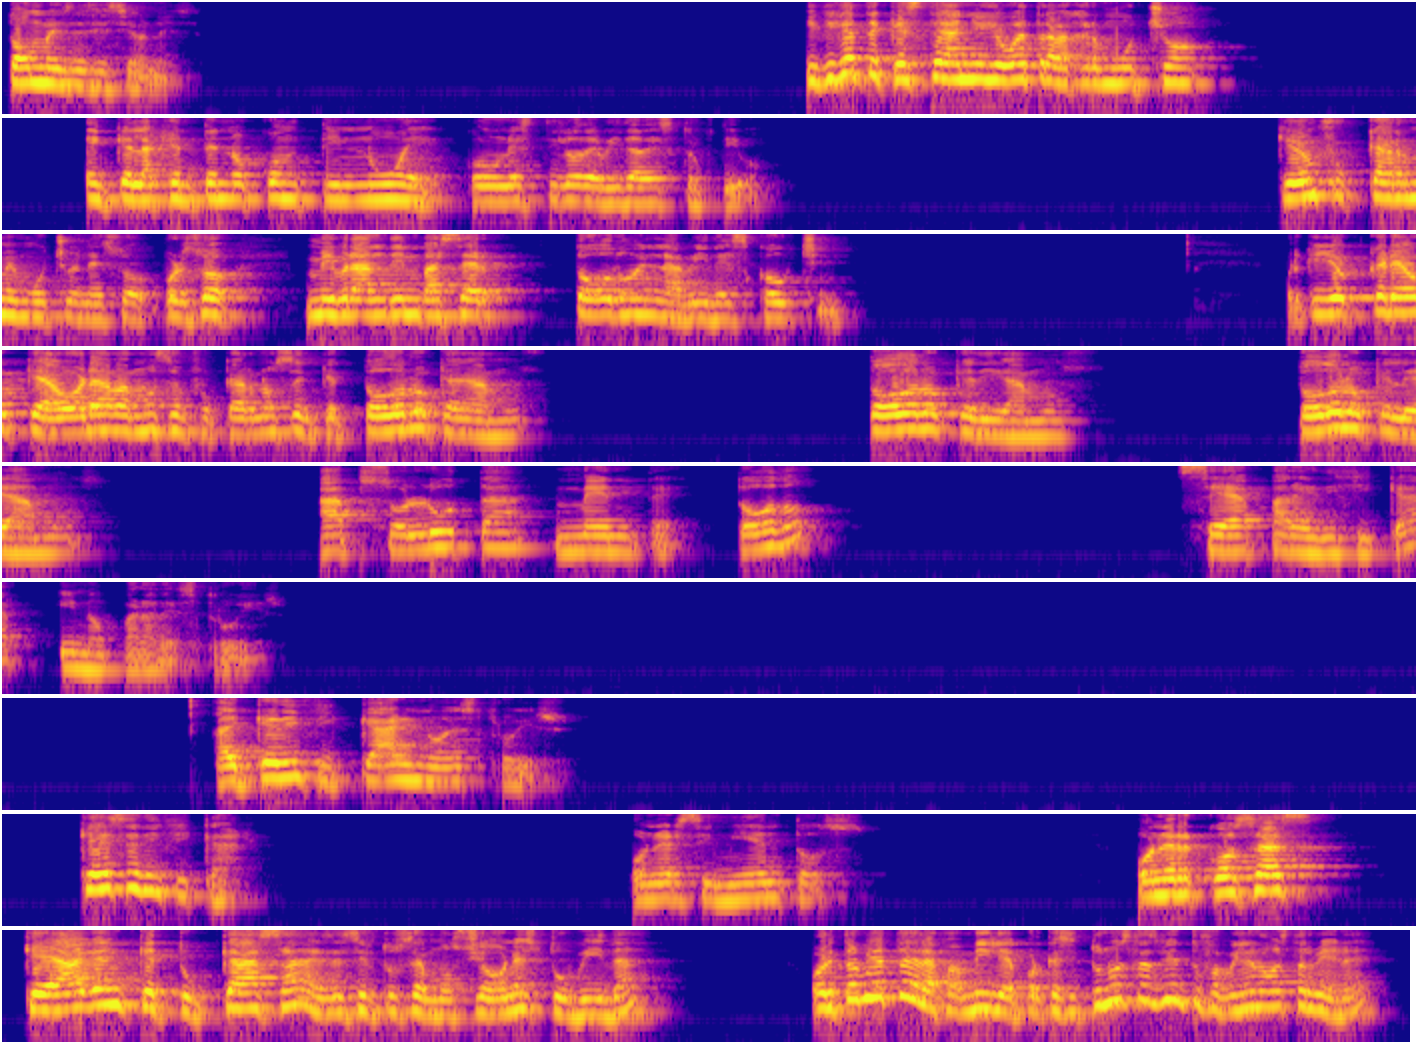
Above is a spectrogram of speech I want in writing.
tomes decisiones. Y fíjate que este año yo voy a trabajar mucho en que la gente no continúe con un estilo de vida destructivo. Quiero enfocarme mucho en eso. Por eso mi branding va a ser todo en la vida es coaching. Porque yo creo que ahora vamos a enfocarnos en que todo lo que hagamos, todo lo que digamos, todo lo que leamos, absolutamente todo, sea para edificar y no para destruir. Hay que edificar y no destruir. ¿Qué es edificar? Poner cimientos, poner cosas que hagan que tu casa, es decir, tus emociones, tu vida, ahorita olvídate de la familia, porque si tú no estás bien, tu familia no va a estar bien, ¿eh?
